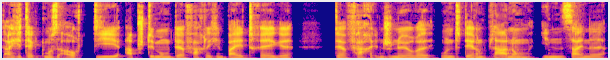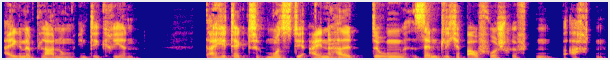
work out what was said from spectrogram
Der Architekt muss auch die Abstimmung der fachlichen Beiträge der Fachingenieure und deren Planung in seine eigene Planung integrieren. Der Architekt muss die Einhaltung sämtlicher Bauvorschriften beachten.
